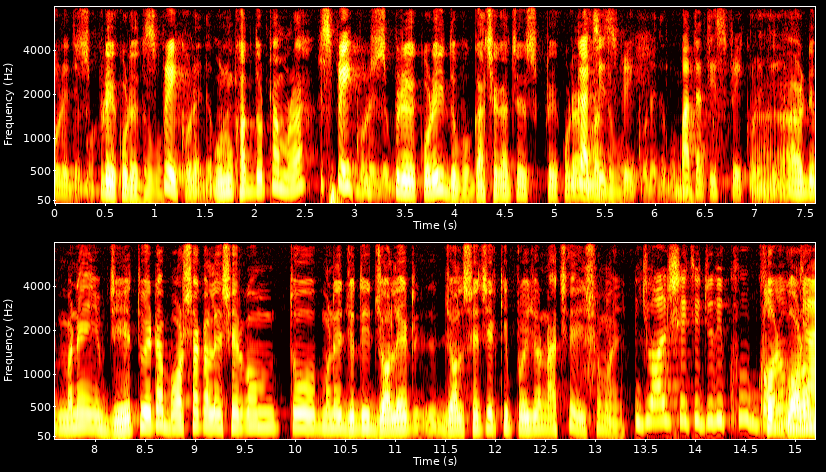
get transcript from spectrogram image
করে দেবো। স্প্রে করে দেবো? স্প্রে করে দেবো। অনুখাদ্যটা আমরা স্প্রে করে দেবো। স্প্রে করেই দেবো গাছে গাছে স্প্রে করে আমরা দেবো। স্প্রে করে দেবো পাতাতে স্প্রে করে দিলাম আর মানে যেহেতু এটা বর্ষাকালে সেরকম তো মানে যদি জলের জলসেচের কি প্রয়োজন আছে এই সময়? জল সেচে যদি খুব গরম গরম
